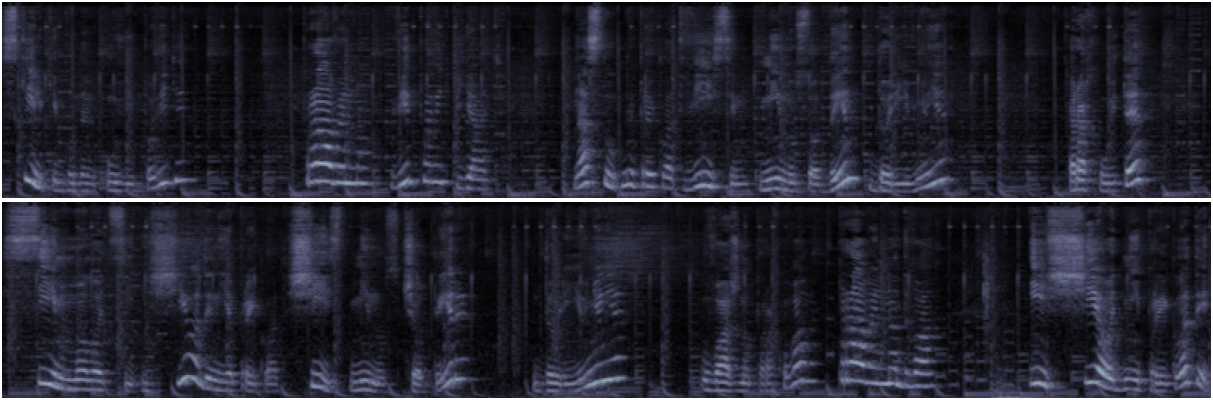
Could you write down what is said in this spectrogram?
Скільки буде у відповіді? Правильно, відповідь 5. Наступний приклад 8 мінус 1 дорівнює. Рахуйте. 7 молодці. І ще один є приклад. 6 мінус 4 дорівнює. Уважно порахували. Правильно 2. І ще одні приклади,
